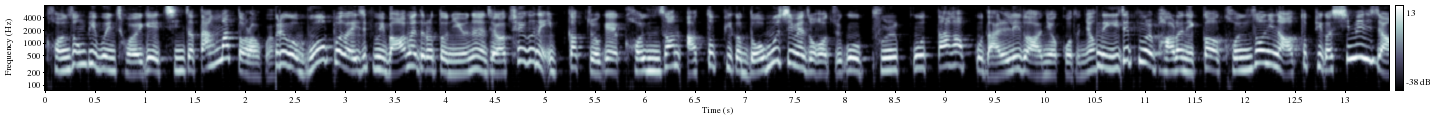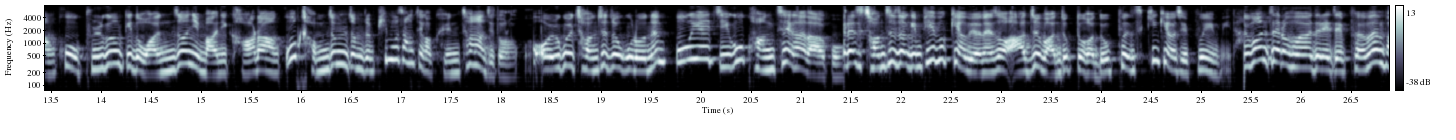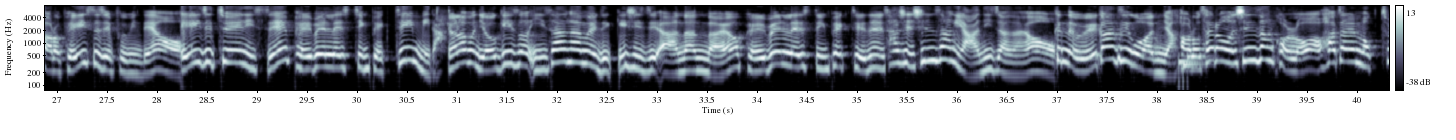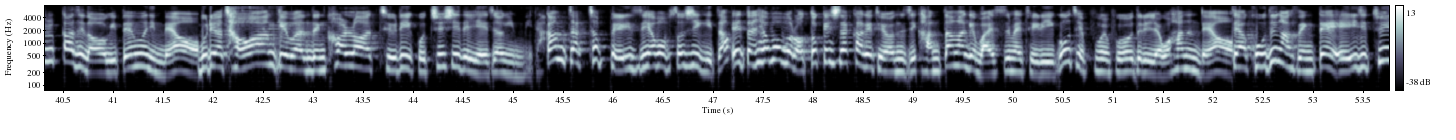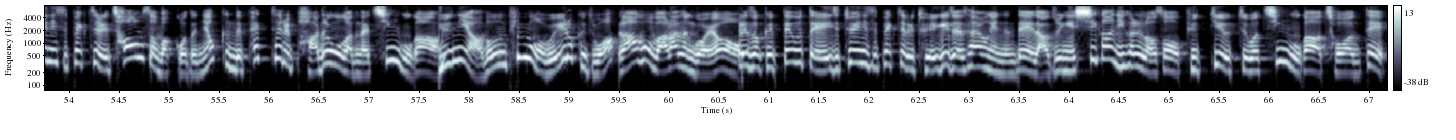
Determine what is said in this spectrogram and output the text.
건성 피부인 저에게 진짜 딱 맞더라고요. 그리고 무엇보다 이 제품이 마음에 들었던 이유는 제가 최근에 입가 쪽에 건선, 아토피가 너무 심해져가지고 붉고 따갑고 난리도 아니었거든요. 근데 이 제품을 바르니까 건선이나 아토피가 심해지지 않고 붉은기도 완전히 많이 가라앉고 점점 점점 피부 상태가 괜찮아지더라고요. 얼굴 전체적으로는 뽀얘지고 광채가 나고 그래서 전체적인 피부 케어 면에서 아주 만족도가 높은 스킨케어 제품입니다. 두 번째로 보여드릴 제품은 바로 베이스 제품인데요. 에이지 트웬니스의 벨벳 레스팅 팩트입니다. 여러분 여기서 이상함을 느끼시지 않았나요? 벨벳 레스팅 팩트는 사실 신상이 아니잖아요. 근데 왜 가지고 왔냐? 바로 새로운 신상 컬러와 화잘먹 툴까지 나오기 때문인데요. 무려 저와 함께 만든 컬러와 툴이 곧 출시될 예정입니다. 깜짝 첫 베이스 협업 소식이죠? 일단 협업을 어떻게 시작하게 되었는지 간단하게 말씀을 드리고 제품을 보여드리려고 하는데요. 제가 고등학생 때 에이지 트웬니스 팩트를 처음 써봤거든요. 근데 팩트를 바르고 간 날 친구가 윤희야 너는 피부가 왜 이렇게 좋아? 라고 말하는 거예요. 그래서 그때부터 에이지 트웬니스 팩트를 되게 잘 사용했는데 나중에 시간이 흘러서 뷰티 유튜버 친구가 저한테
